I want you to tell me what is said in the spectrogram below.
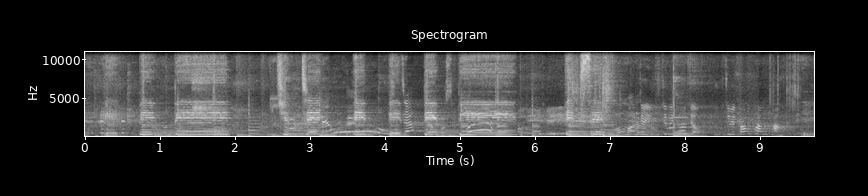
삐삐삐삐 축제 삐삐삐삐 빅스 너무 많아요. 육즙이 터져. 육즙이 팡팡팡. 음.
